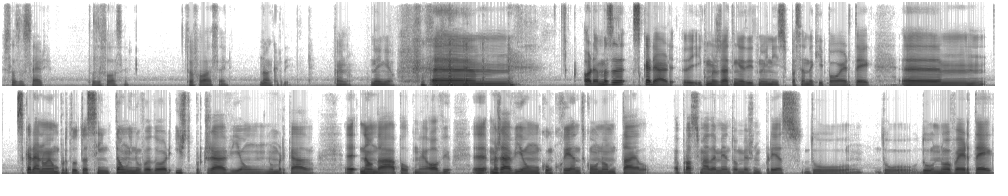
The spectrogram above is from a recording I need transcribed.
Estás a sério? Estás a falar a sério? Estou a falar a sério. Não acredito. Pois não, nem eu. um, ora, mas uh, se calhar, uh, e como eu já tinha dito no início, passando aqui para o AirTag, um, se calhar não é um produto assim tão inovador, isto porque já havia um no mercado, uh, não da Apple, como é óbvio, mas já havia um concorrente com o nome Tile, aproximadamente ao mesmo preço do, do, do novo AirTag,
